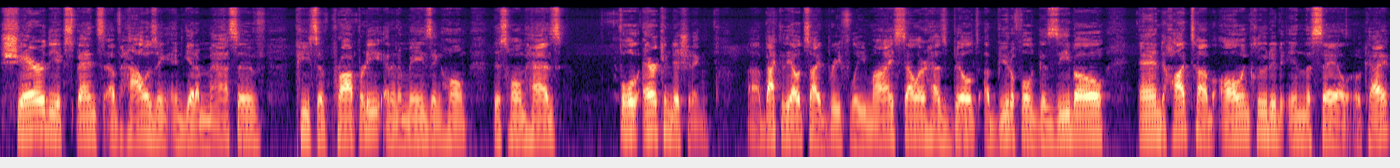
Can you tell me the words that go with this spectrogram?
share the expense of housing and get a massive piece of property and an amazing home, this home has full air conditioning. Uh, back to the outside briefly. My seller has built a beautiful gazebo and hot tub all included in the sale. Okay.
